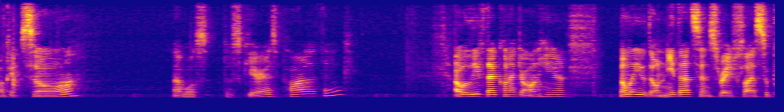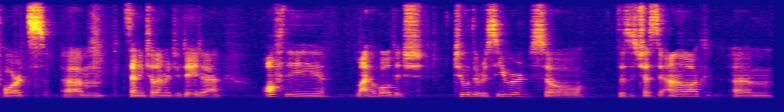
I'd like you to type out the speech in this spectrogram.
Okay, so that was the scariest part, I think. I will leave that connector on here. Normally you don't need that since RaceFlight supports um, sending telemetry data off the LiPo voltage to the receiver. So this is just the analog um,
